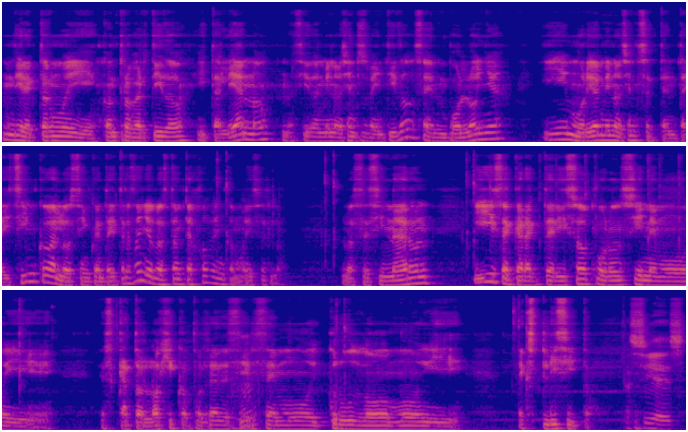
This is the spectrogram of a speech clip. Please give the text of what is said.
director muy controvertido italiano, nacido en 1922 en Bolonia y murió en 1975 a los 53 años, bastante joven, como dices, lo asesinaron y se caracterizó por un cine muy escatológico, podría decirse, muy crudo, muy explícito. Así es.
